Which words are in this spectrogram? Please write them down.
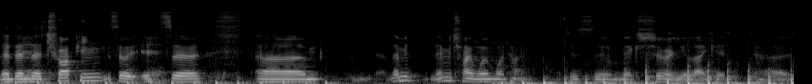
and then the chopping. So it's uh, um, let me let me try one more time. Just make sure you like it uh,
